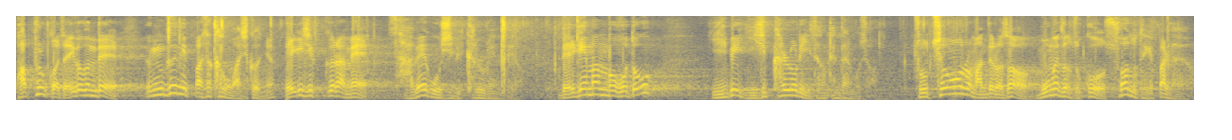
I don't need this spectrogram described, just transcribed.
밥풀 거자. 이거 근데 은근히 바삭하고 맛있거든요. 120g에 452칼로리인데요. 4개만 먹어도 220칼로리 이상 된다는 거죠. 조청으로 만들어서 몸에 더 좋고 소화도 되게 빨라요.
